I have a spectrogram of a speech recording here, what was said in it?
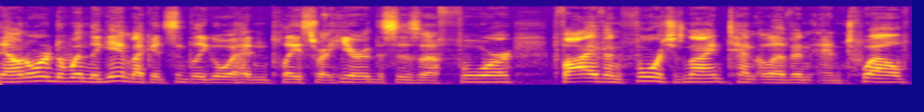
Now, in order to win the game, I could simply go ahead and place right here. This is a 4, 5, and 4, which is 9, 10, 11, and 12.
